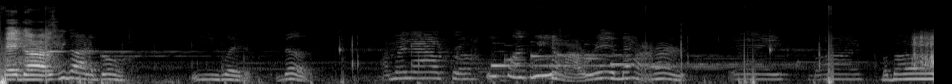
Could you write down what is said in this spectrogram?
Hey guys, we gotta go. See you later. Duh. I'm an outro. He pushed me in my rib. That hurt. Hey, bye. Bye-bye,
